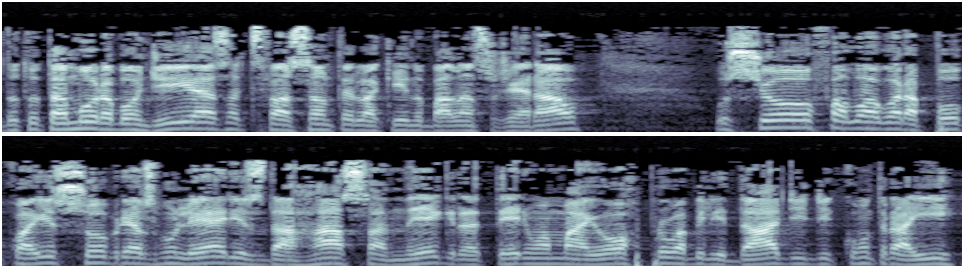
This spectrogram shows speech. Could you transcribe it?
Doutor Tamura, bom dia. Satisfação tê-lo aqui no Balanço Geral. O senhor falou agora há pouco aí sobre as mulheres da raça negra terem uma maior probabilidade de contrair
